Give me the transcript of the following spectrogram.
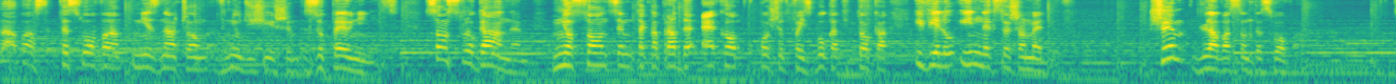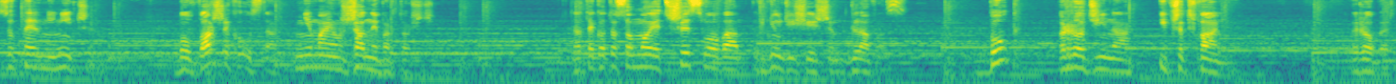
Dla Was te słowa nie znaczą w dniu dzisiejszym zupełnie nic. Są sloganem niosącym tak naprawdę echo pośród Facebooka, TikToka i wielu innych social mediów. Czym dla Was są te słowa? Zupełnie niczym, bo w Waszych ustach nie mają żadnej wartości. Dlatego to są moje trzy słowa w dniu dzisiejszym dla Was: Bóg, rodzina i przetrwanie. Robert,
